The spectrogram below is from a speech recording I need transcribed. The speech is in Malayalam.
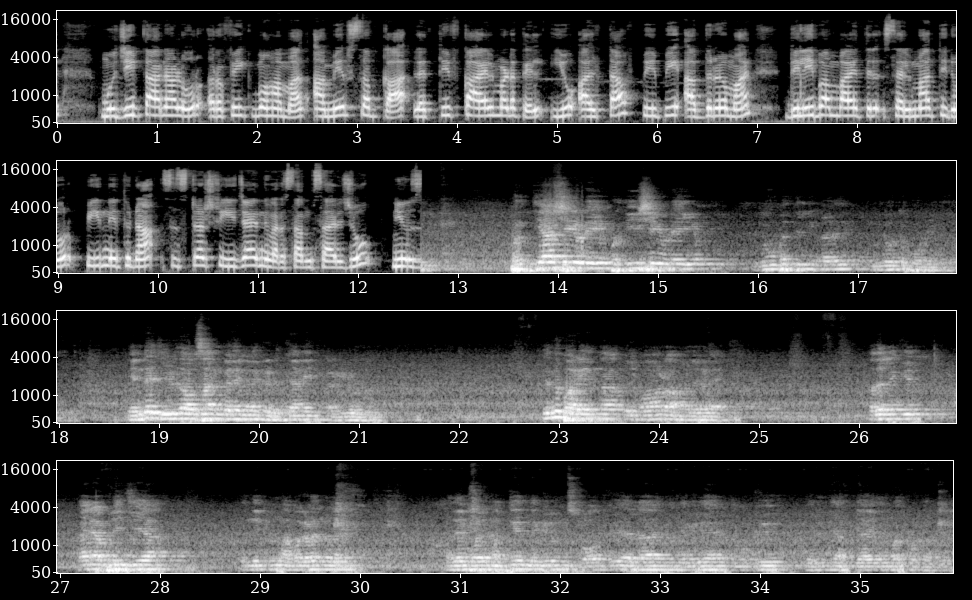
Mujeeb Thanalur Rafeeq Muhammad Ameer Sabka Latheef Kayalmadathil U Althaf P P Abdurahman Dileep Ambayathil Salma Tirur P Nithuna sister Sheeja എന്നിവർ സംസാരിച്ചു. ന്യൂസ് പ്രത്യാശയുടെയും പ്രതീക്ഷയുടെയും രൂപത്തിൽ നിങ്ങൾ മുന്നോട്ട് പോകേണ്ടത്. എന്റെ ജീവിതാവസാനം വരെ നിങ്ങൾക്ക് കെടുക്കാനേ കഴിയുള്ളൂ. എന്ന് പറയുന്ന ഒരുപാട് ആളുകളെ അതല്ലെങ്കിൽ പാരാപ്ലീജിയ എന്തെങ്കിലും അപകടങ്ങൾ അതേപോലെ മറ്റെന്തെങ്കിലും സ്ട്രോക്ക് അല്ല എന്നുണ്ടെങ്കിൽ നമുക്ക് വരുന്ന അത്യാഹിതങ്ങളൊക്കെ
